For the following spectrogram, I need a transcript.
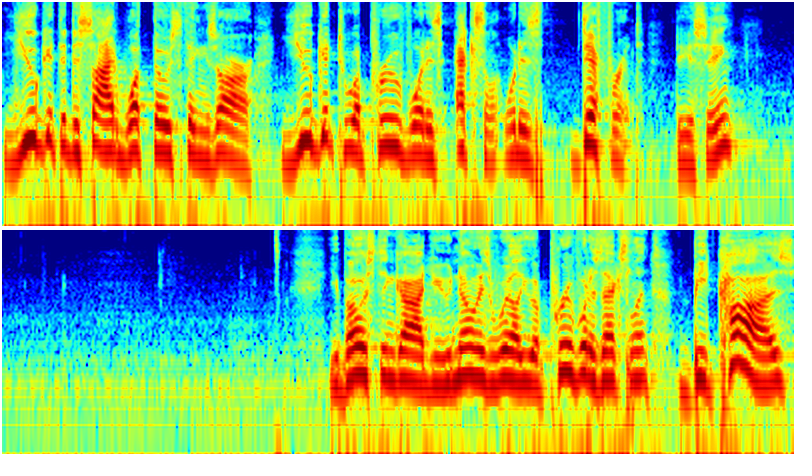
you get to decide what those things are. You get to approve what is excellent, what is different. Do you see? You boast in God, you know His will, you approve what is excellent because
